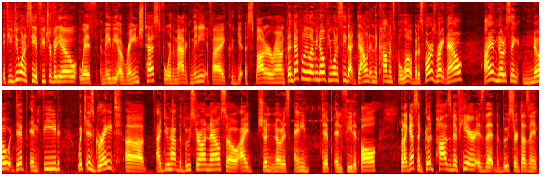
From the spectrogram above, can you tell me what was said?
if you do want to see a future video with maybe a range test for the Mavic Mini, if I could get a spotter around, then definitely let me know if you want to see that down in the comments below. But as far as right now, I am noticing no dip in feed, which is great. Uh, I do have the booster on now, so I shouldn't notice any dip in feed at all. But I guess a good positive here is that the booster doesn't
